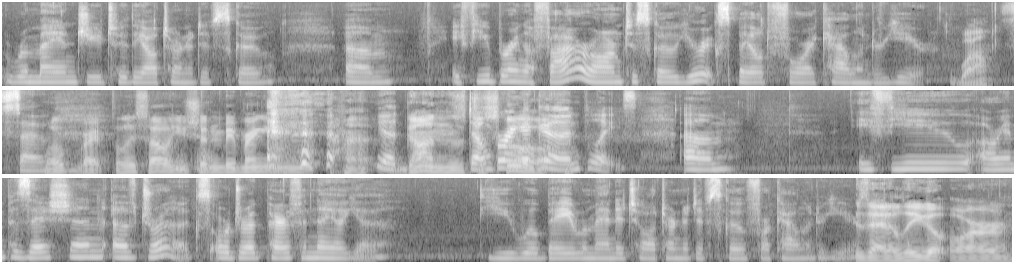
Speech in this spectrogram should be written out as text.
remand you to the alternative school. Um, if you bring a firearm to school, you're expelled for a calendar year. wow. So Well, rightfully so. You shouldn't be bringing guns. Don't to bring a gun, please. Um, if you are in possession of drugs or drug paraphernalia, you will be remanded to alternative school for a calendar year. Is that illegal or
